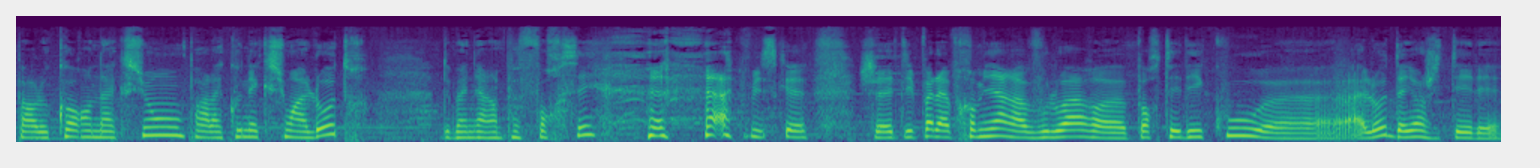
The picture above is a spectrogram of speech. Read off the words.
par le corps en action, par la connexion à l'autre de manière un peu forcée, puisque je n'étais pas la première à vouloir euh, porter des coups euh, à l'autre. D'ailleurs, j'étais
